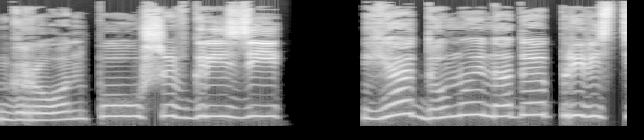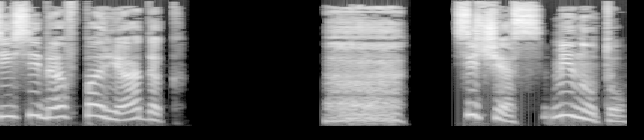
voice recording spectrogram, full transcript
Грон по уши в грязи, я думаю, надо привести себя в порядок. Сейчас, минуту.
